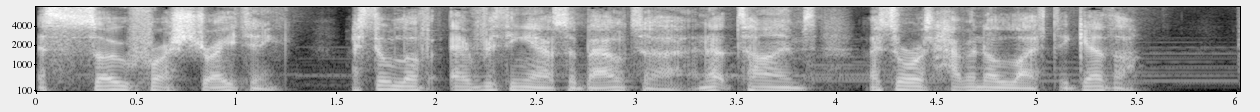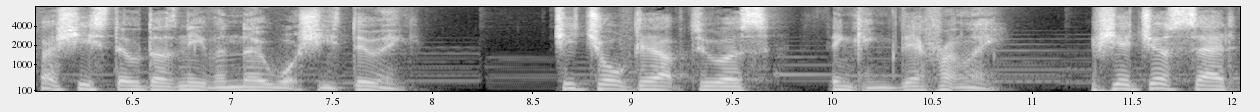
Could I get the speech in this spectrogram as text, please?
It's so frustrating. I still love everything else about her, and at times I saw us having a life together. But she still doesn't even know what she's doing. She chalked it up to us thinking differently. If she had just said,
